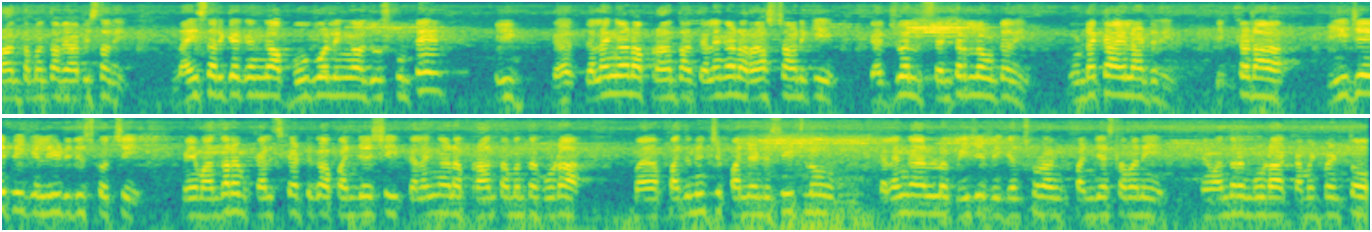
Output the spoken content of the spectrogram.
ప్రాంతం అంతా వ్యాపిస్తుంది. నైసర్గికంగా భూగోళంగా చూసుకుంటే ఈ తెలంగాణ ప్రాంత తెలంగాణ రాష్ట్రానికి గజ్వెల్ సెంటర్లో ఉంటుంది. గుండకాయ లాంటిది. ఇక్కడ బీజేపీకి లీడ్ తీసుకొచ్చి మేమందరం కలిసికట్టుగా పనిచేసి తెలంగాణ ప్రాంతం అంతా కూడా పది నుంచి పన్నెండు సీట్లు తెలంగాణలో బీజేపీ గెలుచుకోవడానికి పనిచేస్తామని మేమందరం కూడా కమిట్మెంట్తో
